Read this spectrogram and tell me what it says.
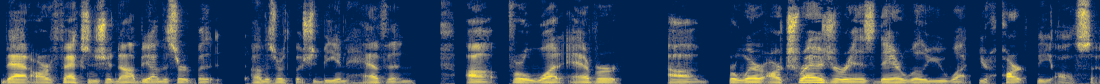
that our affections should not be on this earth, but on this earth, but should be in heaven. Uh, for whatever, uh, for where our treasure is, there will you what your heart be also.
